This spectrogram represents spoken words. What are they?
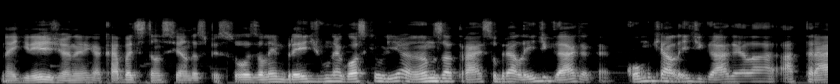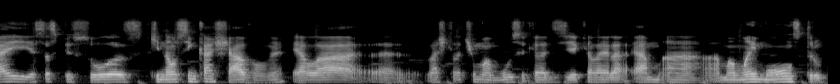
na igreja, né, que acaba distanciando as pessoas. Eu lembrei de um negócio que eu li há anos atrás sobre a Lady Gaga, cara. Como que a Lady Gaga ela atrai essas pessoas que não se encaixavam, né? Ela, eh, eu acho que ela tinha uma música que ela dizia que ela era a, a, a mamãe monstro.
